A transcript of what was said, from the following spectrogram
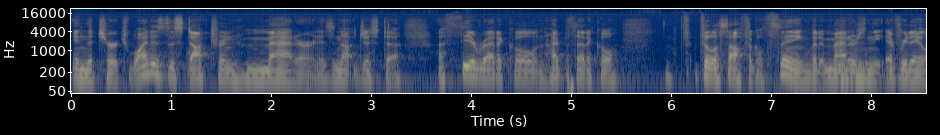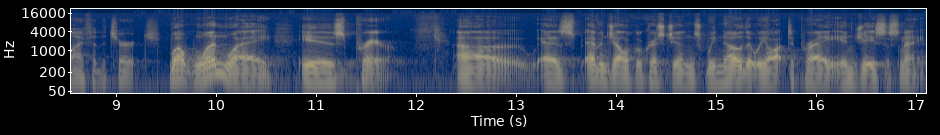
in the church. Why does this doctrine matter? And it's not just a, a theoretical and hypothetical f- philosophical thing, but it matters mm-hmm. in the everyday life of the church. Well, one way is prayer. Uh, as evangelical Christians, we know that we ought to pray in Jesus' name.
